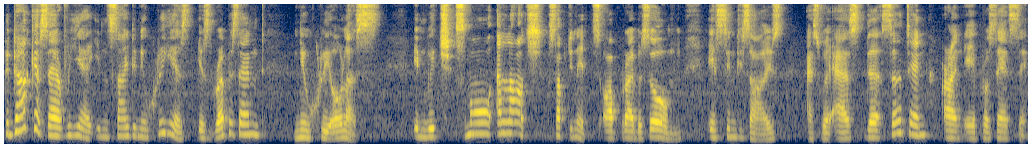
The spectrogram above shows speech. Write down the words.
The darkest area inside the nucleus is represent nucleolus, in which small and large subunits of ribosome is synthesized as well as the certain RNA processing.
